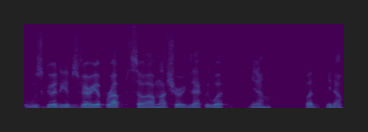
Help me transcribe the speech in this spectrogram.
was good. It was very abrupt, so I'm not sure exactly what you know, but you know,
